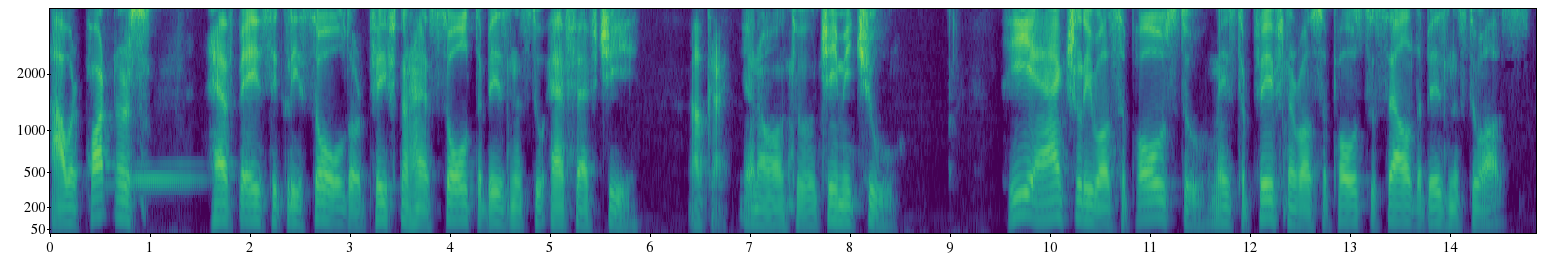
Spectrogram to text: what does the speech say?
Our partners have basically sold, or Pfiffner has sold the business to FFG. Okay. You know, to Jimmy Chu. He actually was supposed to, Mr. Pfiffner was supposed to sell the business to us.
